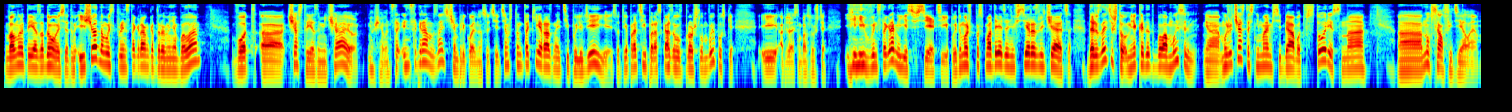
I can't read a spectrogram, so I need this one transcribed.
волнует, и я задумываюсь об этом. И еще одна мысль про Инстаграм, которая у меня была — вот э, часто я замечаю, вообще, в инста- Инстаграм, знаете, чем прикольно соцсеть? Тем, что там такие разные типы людей есть. Вот я про типы рассказывал в прошлом выпуске, и обязательно послушайте. И в Инстаграме есть все типы, и ты можешь посмотреть, они все различаются. Даже знаете что, у меня когда-то была мысль, э, мы же часто снимаем себя вот в сторис на, э, ну, селфи делаем.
